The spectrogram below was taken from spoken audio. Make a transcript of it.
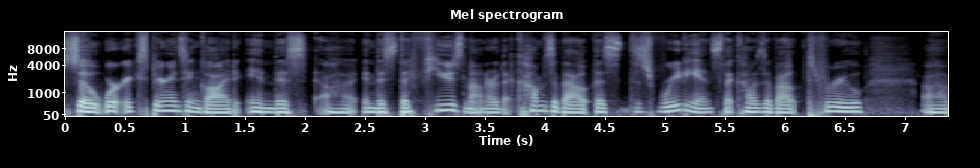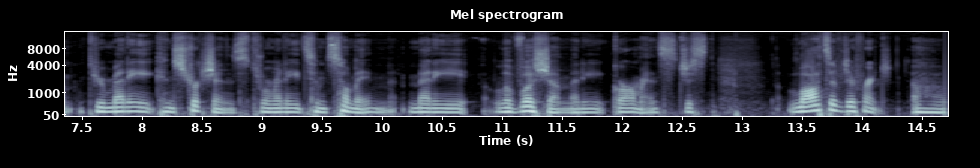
So we're experiencing god in this uh, in this diffused manner that comes about this this radiance that comes about through um, through many constrictions through many tzimtzumim many levushim many garments just lots of different uh,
